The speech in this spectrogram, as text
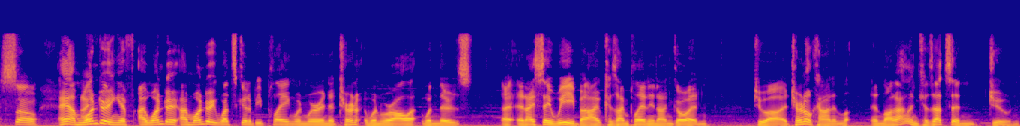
so, Hey, I'm I wondering if I wonder. I'm wondering what's going to be playing when we're in Eternal. When we're all when there's, uh, and I say we, but I because I'm planning on going to uh, Eternal Con in in Long Island because that's in June.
